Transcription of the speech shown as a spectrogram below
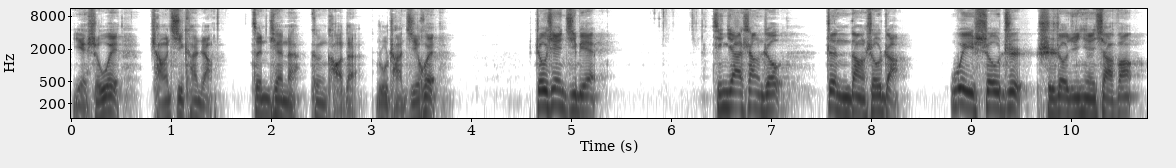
也是为长期看涨增添了更好的入场机会。周线级别，金价上周。震荡收涨，未收至十周均线下方。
